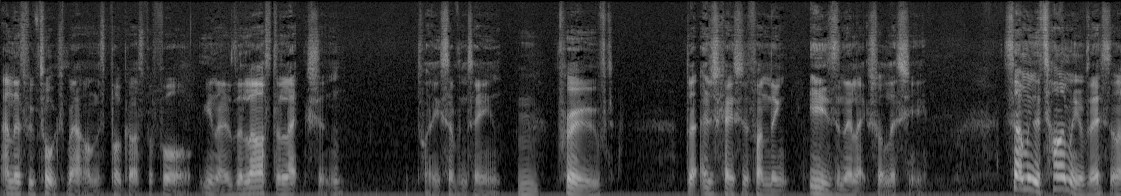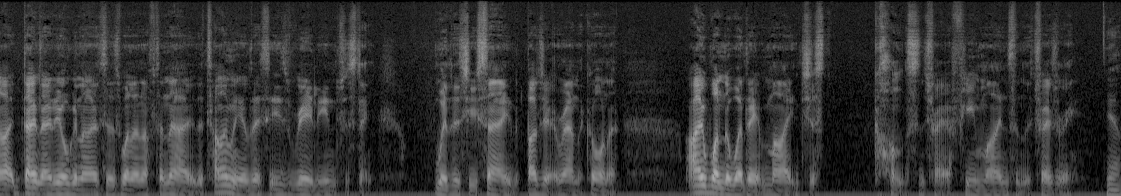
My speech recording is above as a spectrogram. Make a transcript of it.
And as we've talked about on this podcast before, you know, the last election, 2017, Mm. proved that education funding is an electoral issue. So, I mean, the timing of this, and I don't know the organisers well enough to know, the timing of this is really interesting. With, as you say, the budget around the corner. I wonder whether it might just concentrate a few minds in the Treasury. Yeah.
